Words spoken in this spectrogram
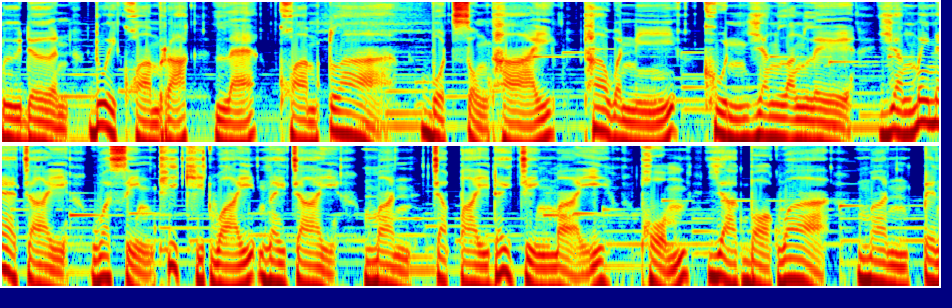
มือเดินด้วยความรักและความกล้า บทส่งท้าย ถ้าวันนี้คุณยังลังเล ยังไม่แน่ใจว่าสิ่งที่คิดไว้ในใจ มันจะไปได้จริงไหม ผมอยากบอกว่ามันเป็น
